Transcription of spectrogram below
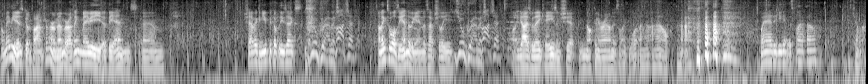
Or maybe it is gunfire. I'm trying to remember. I think maybe at the end. Um, Sheva, can you pick up these eggs? You grab it. Roger. I think towards the end of the game, there's actually You grab it. Like guys with AKs and shit knocking around. It's like, what? How? Where did you get this firepower? Come on.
